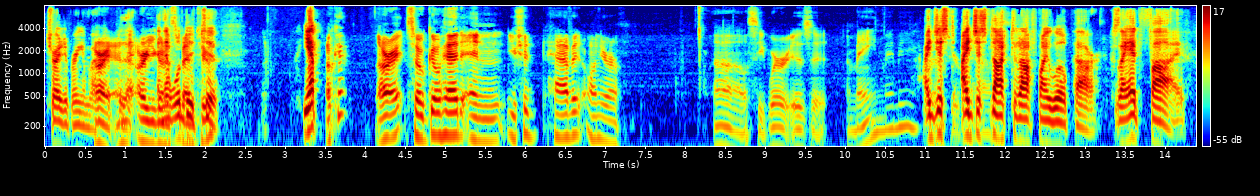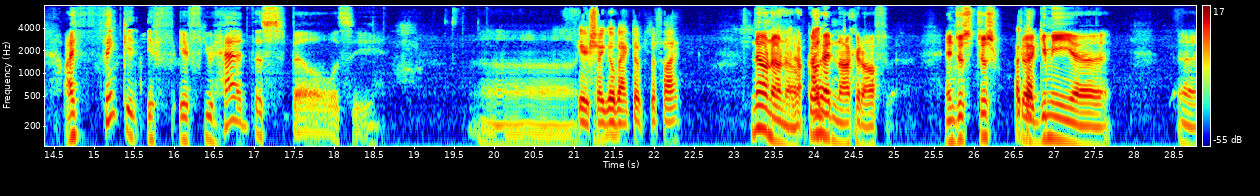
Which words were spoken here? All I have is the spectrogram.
Try to bring him up. All right, and that. are you gonna then we'll spend do two? two. Yep. Okay. All right. So go ahead and you should have it on your. Uh, let's see. Where is it? A main, maybe. I Where's just I just paths? knocked it off my willpower because I had five. I think it, if if you had the spell, let's see. Uh, Here, should I go back up to five? No, no, no. Go I- ahead and knock it off, and just just uh, give me uh, uh,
